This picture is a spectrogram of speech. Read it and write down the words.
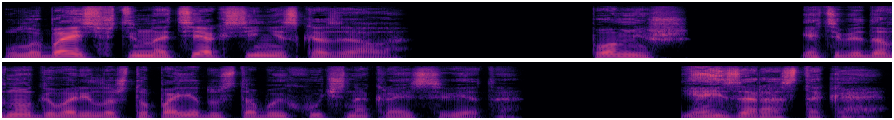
Улыбаясь в темноте, Аксинья сказала. «Помнишь, я тебе давно говорила, что поеду с тобой хуч на край света? Я и за раз такая.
